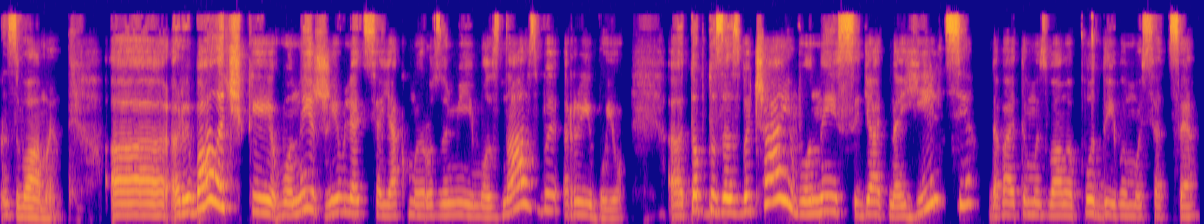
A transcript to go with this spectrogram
з вами. Рибалочки вони живляться, як ми розуміємо, з назви рибою. Тобто, зазвичай вони сидять на гільці. Давайте ми з вами подивимося це.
